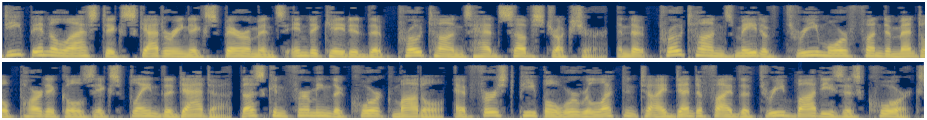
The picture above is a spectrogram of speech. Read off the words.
Deep inelastic scattering experiments indicated that protons had substructure, and that protons made of three more fundamental particles explained the data thus confirming the quark model. At first people were reluctant to identify the three bodies as quarks,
